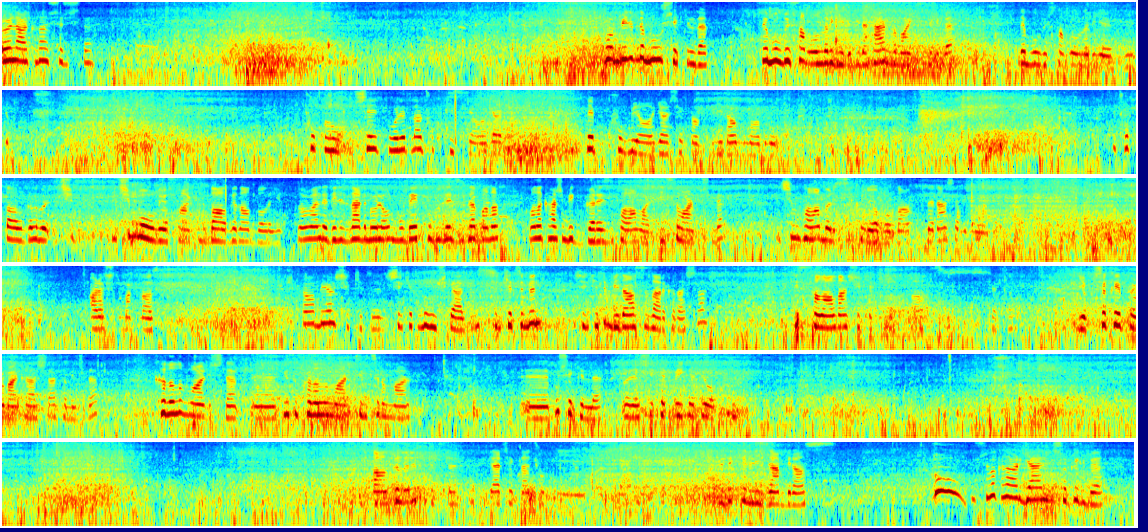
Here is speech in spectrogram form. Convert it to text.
Öyle arkadaşlar işte. Kombinim de bu şekilde. Ne bulduysam onları giydim. Yine her zamankisi gibi. Ne bulduysam onları giydim. Çok şey tuvaletler çok pis ya gerçekten. Hep kum ya gerçekten. Midem bulandı. Çok dalgalı böyle içim, içim boğuluyor sanki bu dalgadan dolayı. Normalde denizlerde böyle olur. Bu Beykoz'un denizinde bana bana karşı bir garezi falan var. Hissi varmış gibi. İçim falan böyle sıkılıyor burada. Nedense bilmiyorum. Araştırmak lazım. Rabia şirketi. Şirketime hoş geldiniz. Şirketimin şirketin binasız arkadaşlar. Biz sanaldan şaka. Yap, şaka yapıyorum arkadaşlar tabii ki de. Kanalım var işte. Ee, YouTube kanalım var. Twitter'ım var. Ee, bu şekilde. Öyle şirket biriketi yok. Gerçekten çok iyi. Müzik dinleyeceğim biraz. Üstüme kadar geldi şaka gibi.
